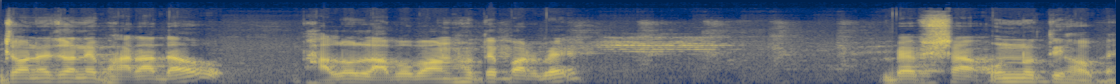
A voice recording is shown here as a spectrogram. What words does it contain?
জনে জনে ভাড়া দাও ভালো লাভবান হতে পারবে ব্যবসা উন্নতি হবে।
